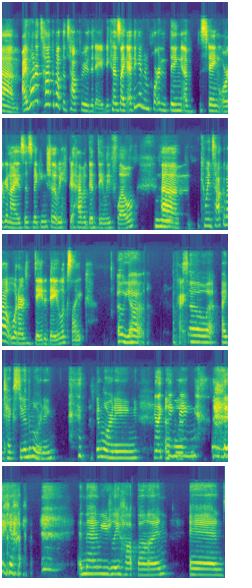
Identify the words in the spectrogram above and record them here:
Um, I want to talk about the top three of the day because, like, I think an important thing of staying organized is making sure that we have a good daily flow. Mm-hmm. Um, can we talk about what our day to day looks like? Oh, yeah. Okay. So, I text you in the morning. good morning. You're like, ding, um, ding. yeah. And then we usually hop on and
